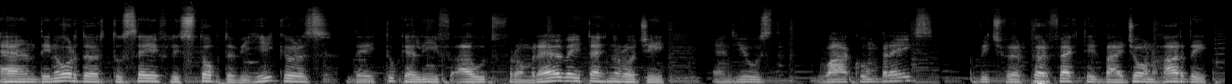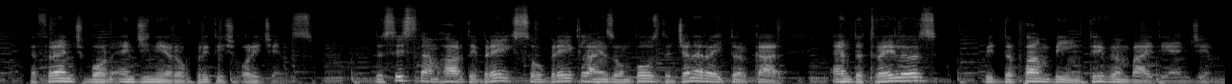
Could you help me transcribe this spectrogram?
And in order to safely stop the vehicles, they took a leaf out from railway technology and used vacuum brakes, which were perfected by John Hardy, a French born engineer of British origins. The system Hardy brakes saw brake lines on both the generator car and the trailers, with the pump being driven by the engine.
